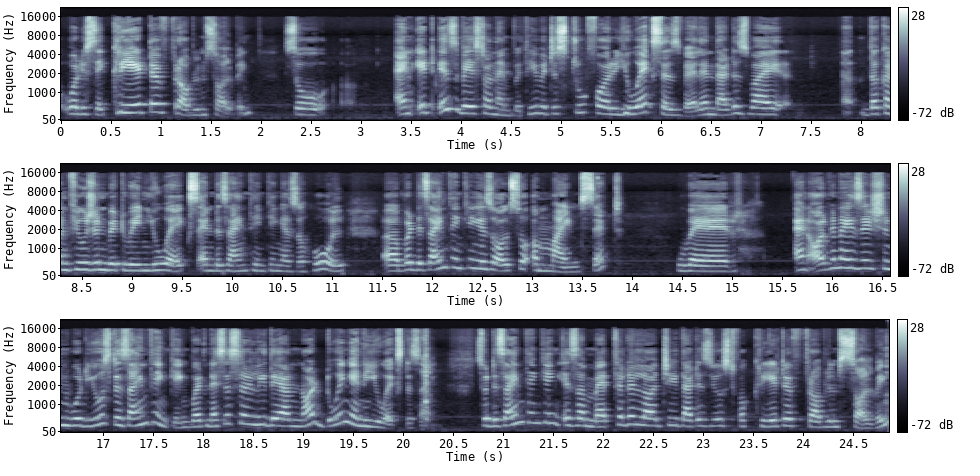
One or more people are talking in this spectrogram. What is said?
what do you say, creative problem solving. So, uh, and it is based on empathy, which is true for UX as well, and that is why uh, the confusion between UX and design thinking as a whole. Uh, but design thinking is also a mindset where an organization would use design thinking, but necessarily they are not doing any UX design. So, design thinking is a methodology that is used for creative problem solving.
